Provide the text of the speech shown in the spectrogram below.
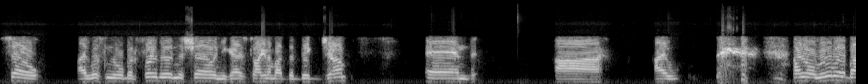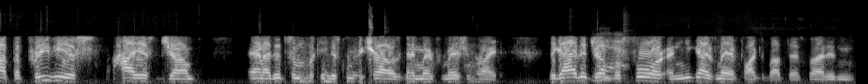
so I listened a little bit further in the show, and you guys were talking about the big jump, and uh, I I know a little bit about the previous highest jump, and I did some looking just to make sure I was getting my information right. The guy that jumped Yeah. before, and you guys may have talked about this, but I didn't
